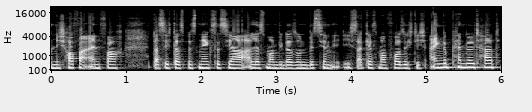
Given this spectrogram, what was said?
Und ich hoffe einfach, dass sich das bis nächstes Jahr alles mal wieder so ein bisschen, ich sag jetzt mal vorsichtig, eingependelt hat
